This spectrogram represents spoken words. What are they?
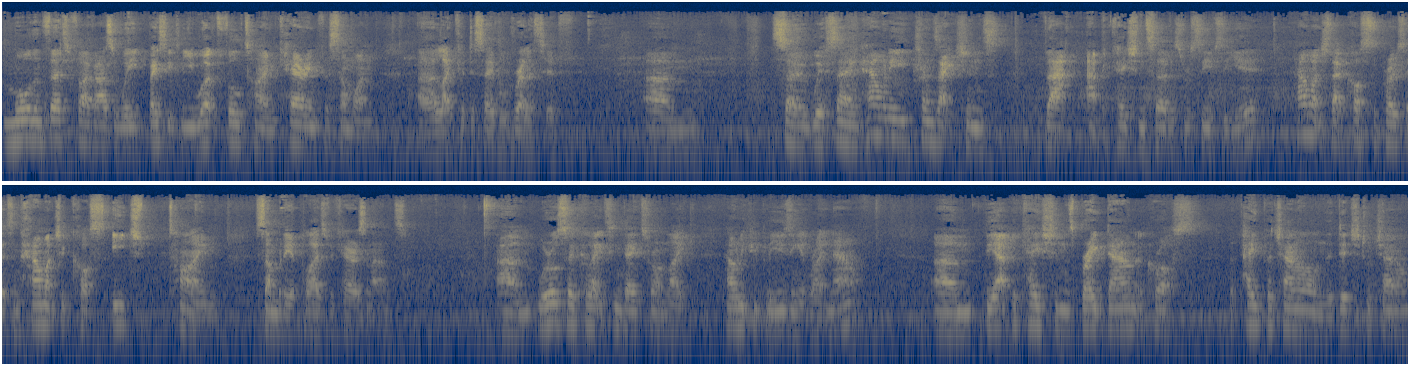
more than 35 hours a week. Basically, you work full time caring for someone uh, like a disabled relative. Um, so we're saying how many transactions that application service receives a year, how much that costs to process, and how much it costs each time somebody applies for carers allowance. Um, we're also collecting data on like how many people are using it right now. Um, the applications break down across the paper channel and the digital channel.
